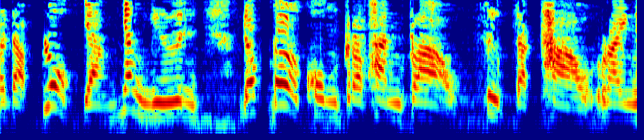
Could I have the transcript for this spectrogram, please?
ระดับโลกอย่างยั่งยืน ดร คงกระพันกล่าว สืบจากข่าวรายงาน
